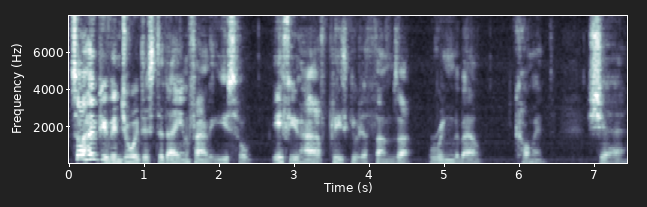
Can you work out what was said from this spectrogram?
So I hope you've enjoyed this today and found it useful. If you have, please give it a thumbs up, ring the bell, comment, share,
